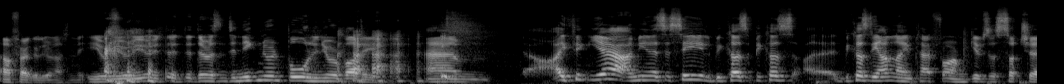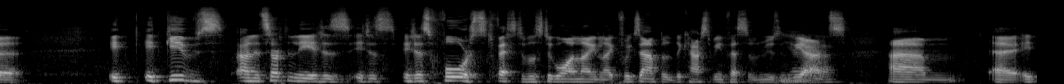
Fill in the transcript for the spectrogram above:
Oh, Fergal, you're not. An, you, you, you, th- th- there isn't an ignorant bone in your body. Um, I think, yeah. I mean, as I say, because because uh, because the online platform gives us such a, it it gives, and it certainly it is it is it has forced festivals to go online. Like for example, the Cahersiveen Festival of Music and the Arts. Um, uh, it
